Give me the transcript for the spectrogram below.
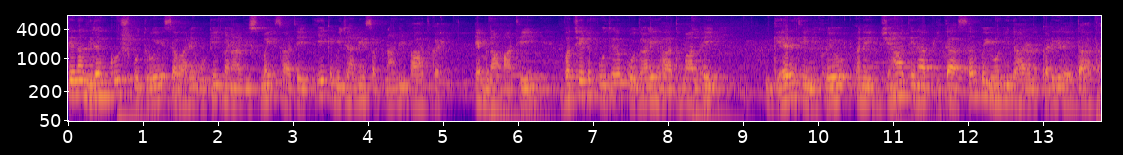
તેના નિરંકુશ પુત્રોએ સવારે ઉઠી ઘણા વિસ્મય સાથે એકબીજાને સપનાની વાત કરી એમનામાંથી વચેટ પુત્ર કોદાળી હાથમાં લઈ ઘેરથી નીકળ્યો અને જ્યાં તેના પિતા સર્પયોની ધારણ કરી રહેતા હતા,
